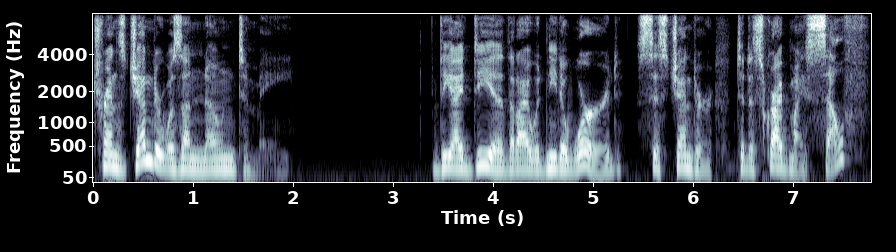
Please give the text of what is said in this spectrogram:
transgender was unknown to me. The idea that I would need a word, cisgender, to describe myself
